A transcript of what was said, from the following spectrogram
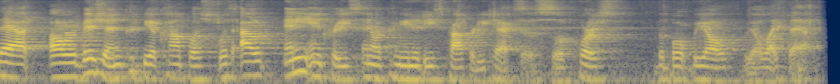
that our vision could be accomplished without any increase in our community's property taxes. So of course, the we all we all like that.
